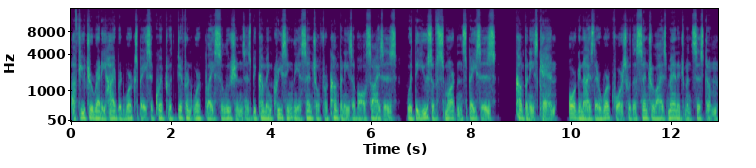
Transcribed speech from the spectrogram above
A future-ready hybrid workspace equipped with different workplace solutions has become increasingly essential for companies of all sizes. With the use of smart spaces, companies can organize their workforce with a centralized management system,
